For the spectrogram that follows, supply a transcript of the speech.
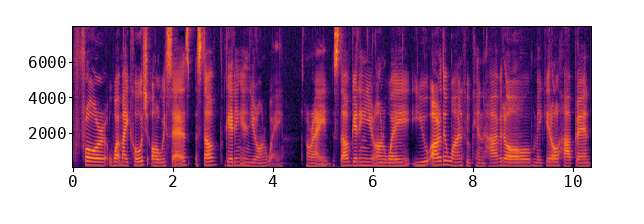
for what my coach always says stop getting in your own way all right? Stop getting in your own way. You are the one who can have it all make it all happen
